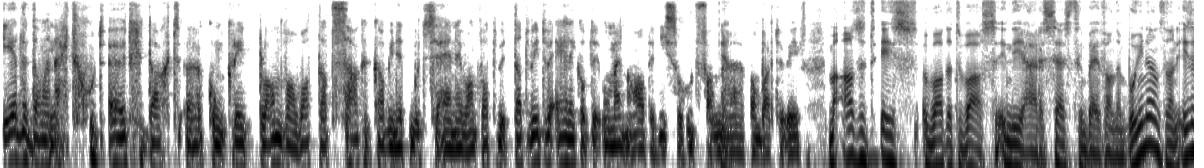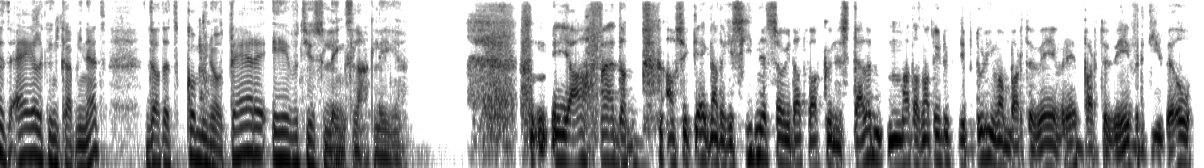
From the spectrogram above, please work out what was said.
Eerder dan een echt goed uitgedacht, uh, concreet plan van wat dat zakenkabinet moet zijn. Hè. Want wat we, dat weten we eigenlijk op dit moment nog altijd niet zo goed van, ja. uh, van Bart de Wever. Maar als het is wat het was in de jaren 60 bij Van den Boeinans, dan is het eigenlijk een kabinet dat het communautaire eventjes links laat liggen. Ja, dat, als je kijkt naar de geschiedenis zou je dat wel kunnen stellen, maar dat is natuurlijk de bedoeling van Bart de Wever. Hè. Bart de Wever die wil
